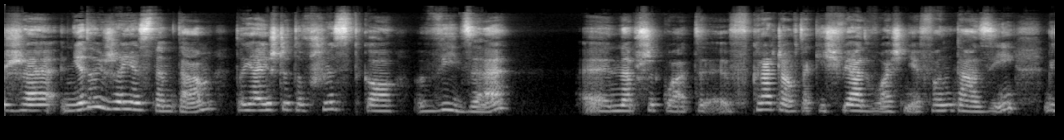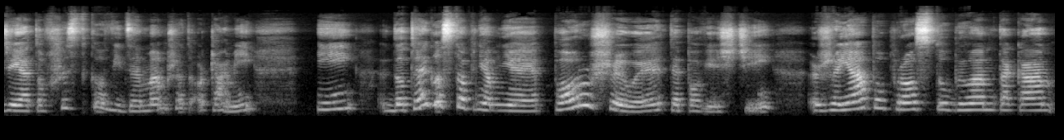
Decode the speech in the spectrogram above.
że nie dość, że jestem tam, to ja jeszcze to wszystko widzę. E, Na przykład e, wkraczam w taki świat właśnie fantazji, gdzie ja to wszystko widzę, mam przed oczami i do tego stopnia mnie poruszyły te powieści, że ja po prostu byłam taka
